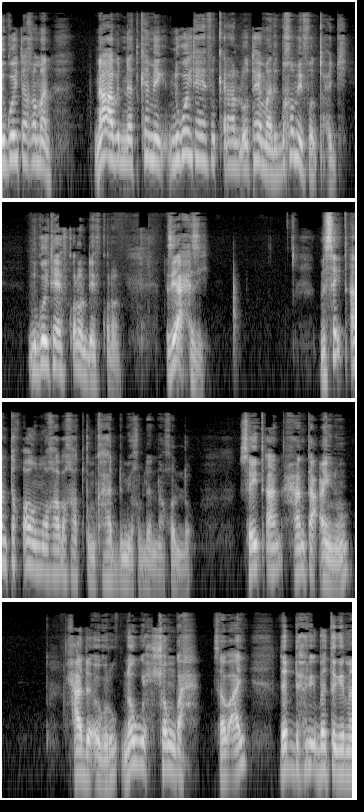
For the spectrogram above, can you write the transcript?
ንጎይታ ከማን ንኣብነት ከመይ ንጎይታ የፍቅር ኣሎ እንታይ ማለት ብኸመይ ይፈልጡ ሕጂ ንጎይታ የፍቅሮን ደየፍቅሮን እዚኣ ሕዚ ንሰይጣን ተቃውሞ ካባኻትኩም ክሃድም እዩ ክብለና ከሎ ሰይጣን ሓንቲ ዓይኑ ሓደ እግሩ ነዊሕ ሸንጓሕ ሰብኣይ ደድሕሪኡ በትግርና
